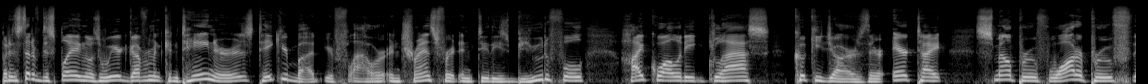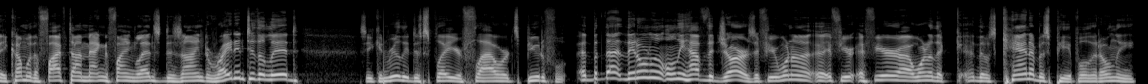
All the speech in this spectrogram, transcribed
But instead of displaying those weird government containers, take your bud, your flour, and transfer it into these beautiful, high quality glass cookie jars. They're airtight, smell proof, waterproof. They come with a five time magnifying lens designed right into the lid. So you can really display your flower. It's beautiful, Uh, but that, they don't only have the jars. If you're one of if you're if you're uh, one of the those cannabis people that only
